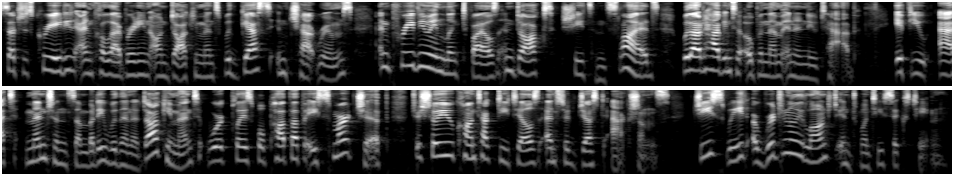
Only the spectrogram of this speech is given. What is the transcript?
such as creating and collaborating on documents with guests in chat rooms and previewing linked files in docs, sheets, and slides without having to open them in a new tab. If you at mention somebody within a document, Workplace will pop up a smart chip to show you contact details and suggest actions. G Suite originally launched in 2016.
